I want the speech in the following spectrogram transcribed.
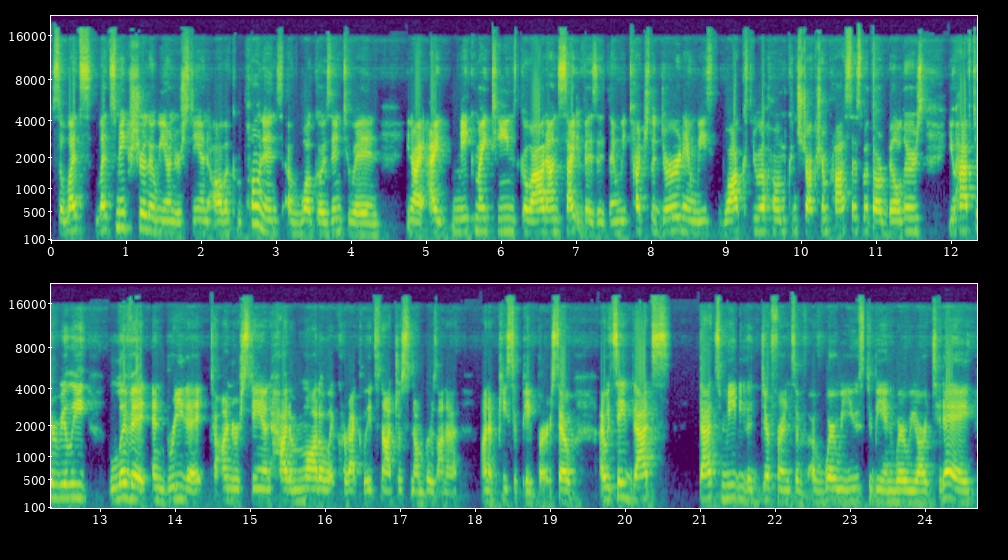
So let's let's make sure that we understand all the components of what goes into it. And you know, I, I make my teams go out on site visits and we touch the dirt and we walk through a home construction process with our builders. You have to really live it and breathe it to understand how to model it correctly. It's not just numbers on a on a piece of paper. So I would say that's that's maybe the difference of, of where we used to be and where we are today.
